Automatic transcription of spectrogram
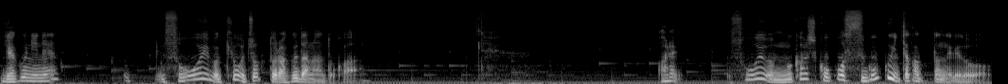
逆にねそういえば今日ちょっと楽だなとかあれそういえば昔ここすごく痛かったんだけど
